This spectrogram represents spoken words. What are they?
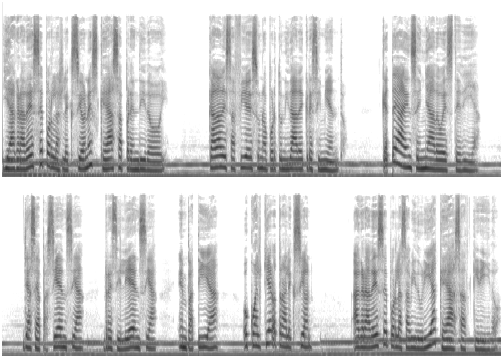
y agradece por las lecciones que has aprendido hoy. Cada desafío es una oportunidad de crecimiento. ¿Qué te ha enseñado este día? Ya sea paciencia, resiliencia, empatía o cualquier otra lección. Agradece por la sabiduría que has adquirido.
